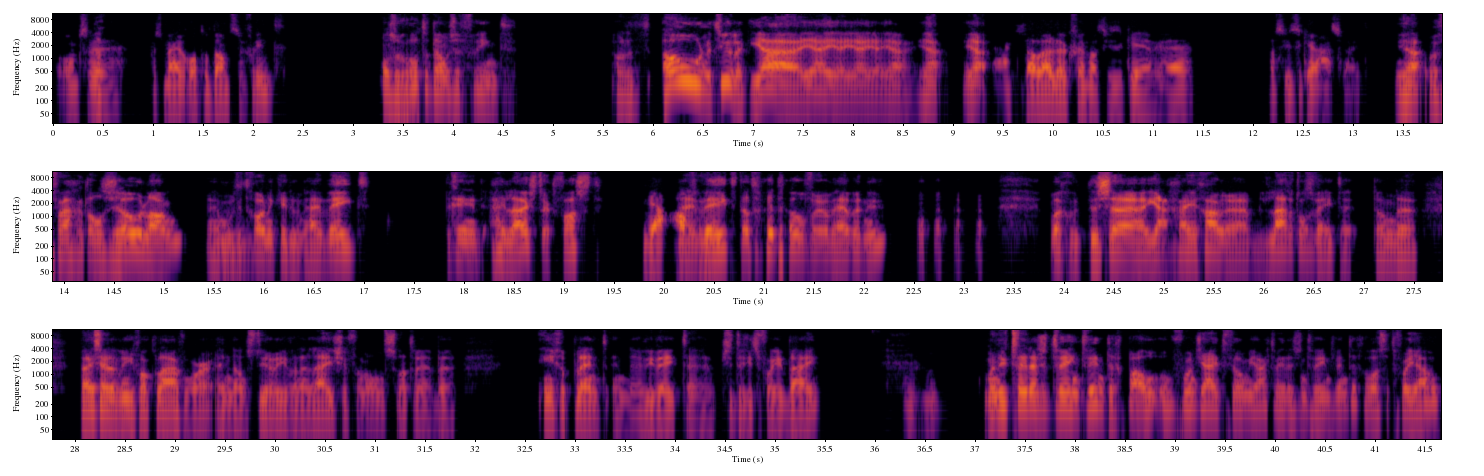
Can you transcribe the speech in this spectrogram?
Onze, Dat- volgens mij, Rotterdamse vriend. onze Rotterdamse vriend. Oh, dat... oh, natuurlijk. Ja, ja, ja, ja, ja, ja, ja, ik zou wel leuk vinden als hij eens een keer, eh, als hij eens een keer aansluit. Ja, we vragen het al zo lang. Hij moet het Mhm. gewoon een keer doen. Hij weet, degene, hij luistert vast. Ja, Hij absoluut. weet dat we het over hem hebben nu. maar goed, dus eh, ja, ga je gang. eh, laat het ons weten. Dan, eh, wij zijn er in ieder geval klaar voor. En dan sturen je wel een lijstje van ons wat we hebben ingepland. En wie weet zit er iets voor je bij. Mhm. Maar nu 2022. Paul, hoe, hoe vond jij het filmjaar 2022? Hoe was het voor jou?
